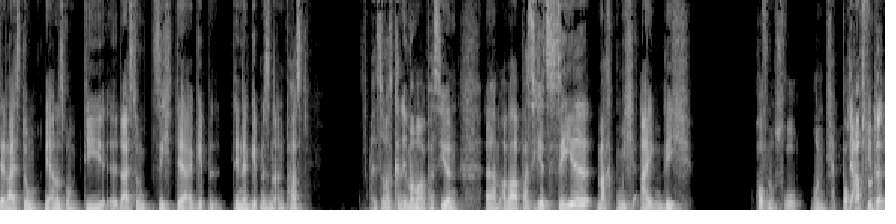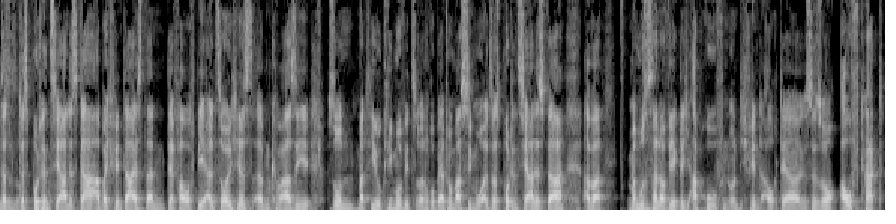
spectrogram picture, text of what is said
der Leistung, nee, andersrum, die äh, Leistung sich der Ergebnis, den Ergebnissen anpasst. Sowas kann immer mal passieren. Ähm, aber was ich jetzt sehe, macht mich eigentlich hoffnungsfroh und ich habe Bock ja, absolut. Das, das Potenzial ist da, aber ich finde, da ist dann der VfB als solches ähm, quasi so ein Matteo Klimowitz oder ein Roberto Massimo. Also das Potenzial ist da, aber man muss es halt auch wirklich abrufen. Und ich finde auch der Saisonauftakt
